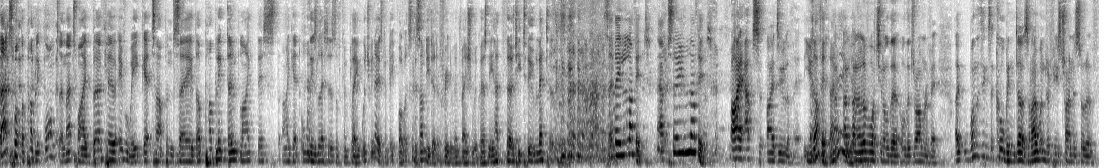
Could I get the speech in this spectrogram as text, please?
That's what the public want, and that's why Bercow every week gets up and say the public don't like this. I get all these letters of complaint, which we know is complete bollocks because somebody did a freedom of information request and he had 32 letters. so they love it, absolutely love it. I absolutely, I do love it. You love it, I know. And, and I love watching all the all the drama of it. I, one of the things that Corbyn does, and I wonder if he's trying to sort of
